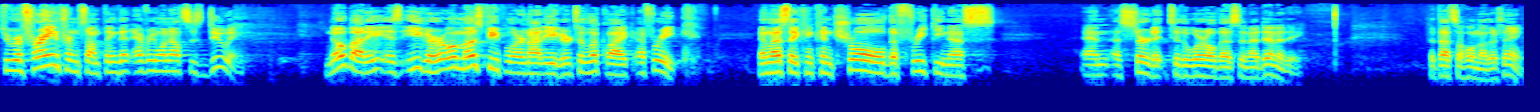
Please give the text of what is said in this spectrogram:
to refrain from something that everyone else is doing. Nobody is eager, well, most people are not eager to look like a freak unless they can control the freakiness and assert it to the world as an identity. But that's a whole other thing.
